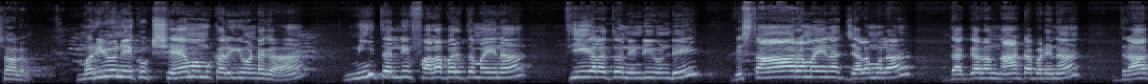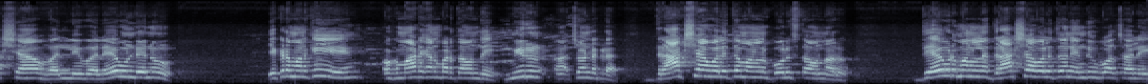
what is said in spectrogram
చాలు. మరియు నీకు క్షేమం కలిగి ఉండగా నీ తల్లి ఫలభరితమైన తీగలతో నిండి ఉండి విస్తారమైన జలముల దగ్గర నాటబడిన ద్రాక్ష వల్లి వలె ఉండెను. ఇక్కడ మనకి ఒక మాట కనబడతా ఉంది. మీరు చూడండి అక్కడ. ద్రాక్షావళితో మనల్ని పోలుస్తూ ఉన్నారు. దేవుడు మనల్ని ద్రాక్షావళితో ఎందుకు పోల్చాలి?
